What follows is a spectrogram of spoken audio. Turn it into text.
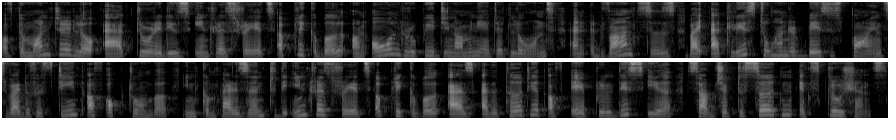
of the Monetary Law Act to reduce interest rates applicable on all rupee denominated loans and advances by at least 200 basis points by the 15th of October in comparison to the interest rates applicable as at the 30th of April this year subject to certain exclusions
